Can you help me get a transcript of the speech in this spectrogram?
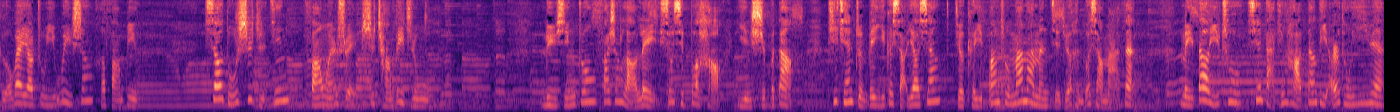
格外要注意卫生和防病，消毒湿纸巾、防蚊水是常备之物。旅行中发生劳累、休息不好、饮食不当，提前准备一个小药箱，就可以帮助妈妈们解决很多小麻烦。每到一处，先打听好当地儿童医院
